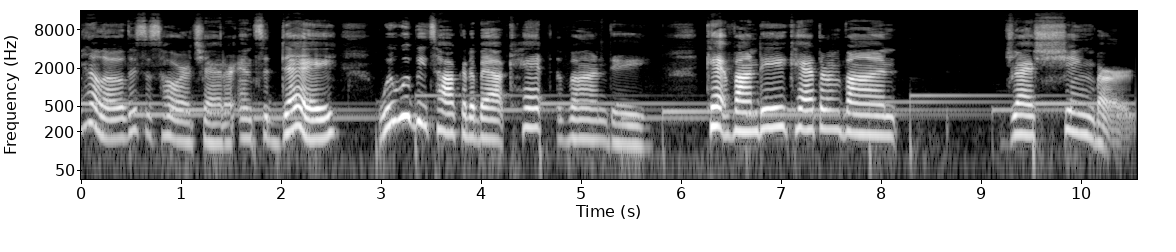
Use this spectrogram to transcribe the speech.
Hello, this is Horror Chatter, and today we will be talking about Kat Von D. Kat Von D, Catherine Von Drachenberg,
